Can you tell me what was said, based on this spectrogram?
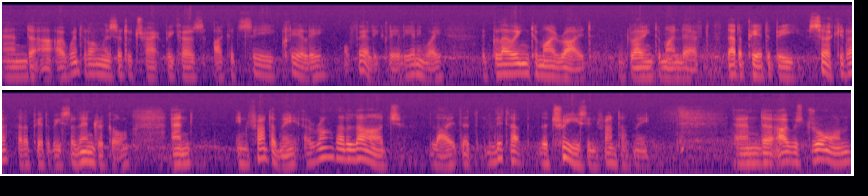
And uh, I went along this little track because I could see clearly, or fairly clearly anyway, glowing to my right, glowing to my left. That appeared to be circular, that appeared to be cylindrical, and in front of me, a rather large light that lit up the trees in front of me. And uh, I was drawn,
